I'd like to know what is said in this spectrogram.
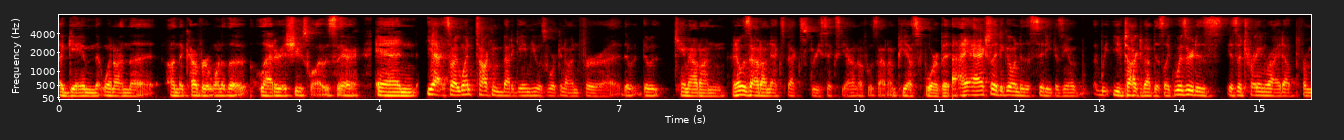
a game that went on the on the cover at one of the latter issues while I was there. And yeah, so I went talking about a game he was working on for uh, that, that came out on know it was out on Xbox 360. I don't know if it was out on PS4, but I actually had to go into the city because you know we, you've talked about this. Like Wizard is is a train ride up from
